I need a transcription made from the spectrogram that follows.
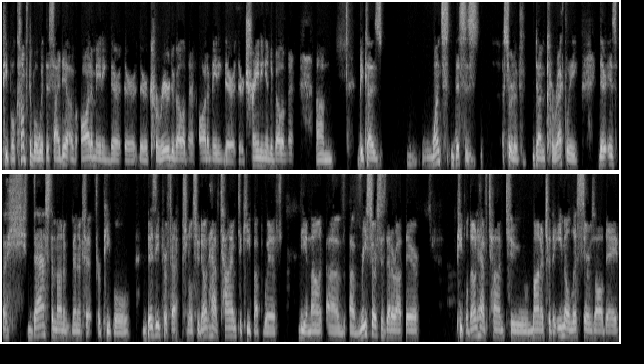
people comfortable with this idea of automating their their their career development, automating their their training and development, um, because once this is sort of done correctly, there is a vast amount of benefit for people, busy professionals who don't have time to keep up with the amount of, of resources that are out there. People don't have time to monitor the email listservs all day.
